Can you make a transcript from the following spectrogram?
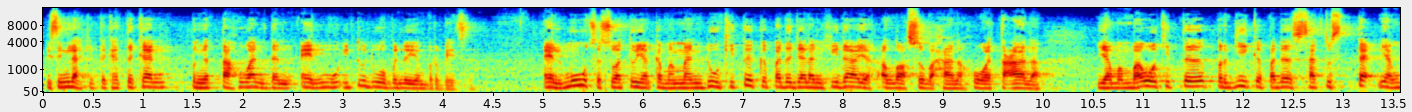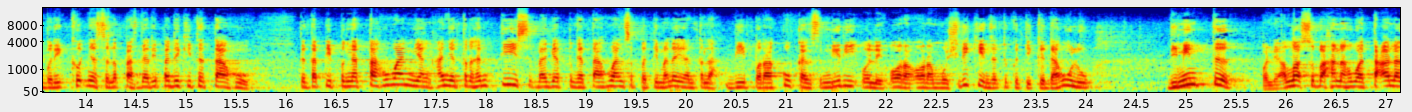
Di sinilah kita katakan pengetahuan dan ilmu itu dua benda yang berbeza. Ilmu sesuatu yang akan memandu kita kepada jalan hidayah Allah Subhanahu Wa Taala yang membawa kita pergi kepada satu step yang berikutnya selepas daripada kita tahu tetapi pengetahuan yang hanya terhenti sebagai pengetahuan seperti mana yang telah diperakukan sendiri oleh orang-orang musyrikin satu ketika dahulu diminta oleh Allah Subhanahu wa taala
